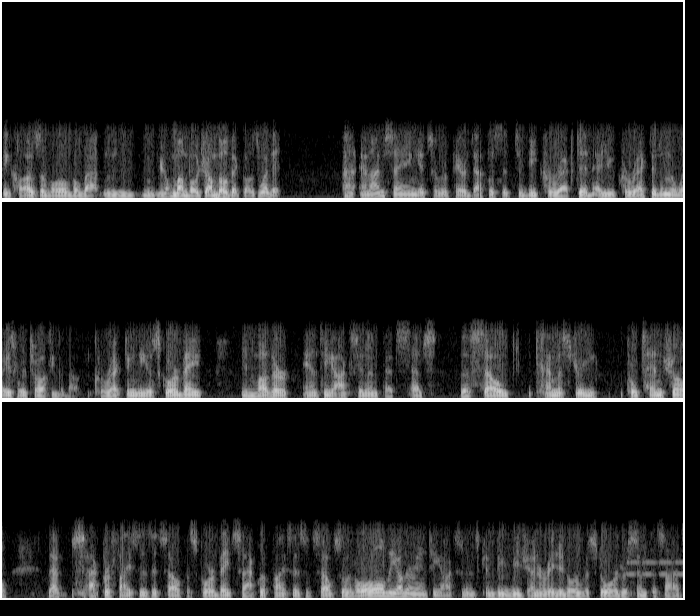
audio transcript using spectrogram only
because of all the Latin, you know, mumbo jumbo that goes with it. And I'm saying it's a repair deficit to be corrected, and you correct it in the ways we're talking about. Correcting the ascorbate, the mother antioxidant that sets the cell chemistry potential that sacrifices itself, ascorbate sacrifices itself so that all the other antioxidants can be regenerated or restored or synthesized.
